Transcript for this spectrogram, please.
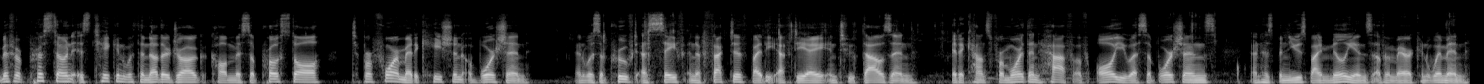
Mifepristone is taken with another drug called misoprostol to perform medication abortion and was approved as safe and effective by the FDA in 2000. It accounts for more than half of all U.S. abortions and has been used by millions of American women.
